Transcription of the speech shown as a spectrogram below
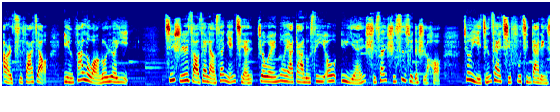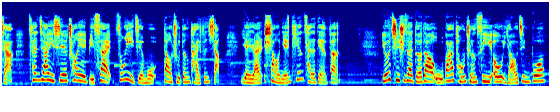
二次发酵，引发了网络热议。其实，早在两三年前，这位诺亚大陆 CEO 预言十三、十四岁的时候。就已经在其父亲带领下参加一些创业比赛、综艺节目，到处登台分享，俨然少年天才的典范。尤其是在得到五八同城 CEO 姚劲波“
